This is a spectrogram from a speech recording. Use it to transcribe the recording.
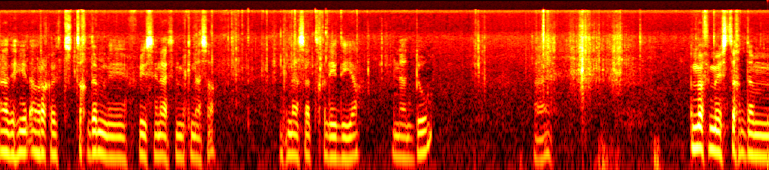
هذه هي الأوراق التي تستخدم في صناعة المكنسة. المكنسة التقليدية من الدوم. أما فيما يستخدم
